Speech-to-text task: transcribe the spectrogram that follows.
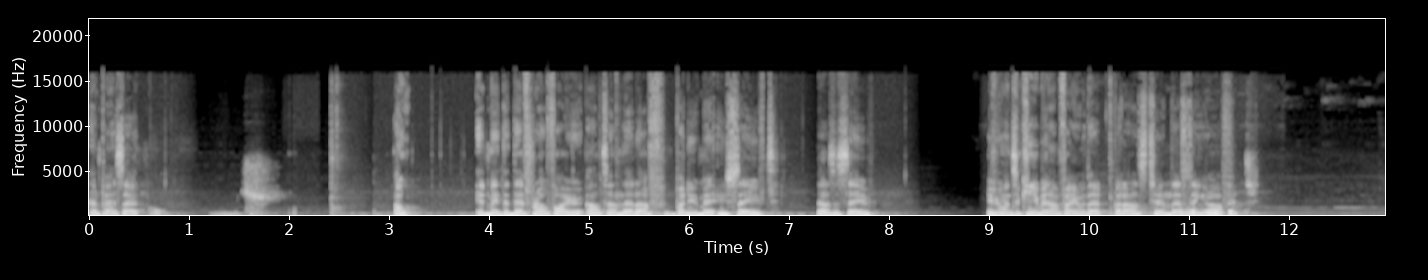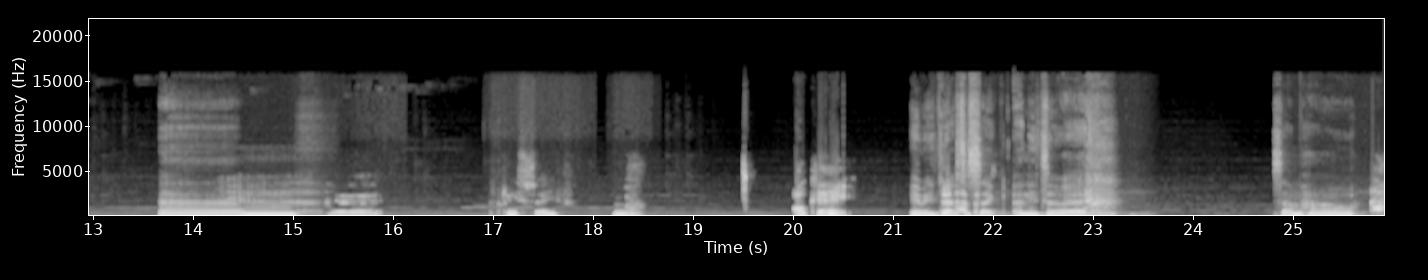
and pass out. Oh! It made the death roll for you. I'll turn that off. But you ma- you saved. That was a save. If you want to keep it, I'm fine with that. But I'll turn that thing I'll off. it. Um, Yeah. Free save. Okay. give me just a sec. I need to uh, somehow.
